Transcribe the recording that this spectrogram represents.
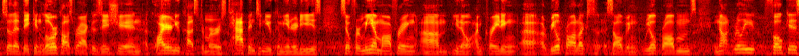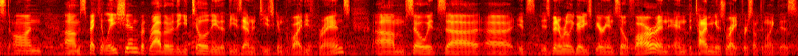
so that they can lower cost per acquisition, acquire new customers, tap into new communities. So for me, I'm offering, um, you know, I'm creating a, a real product solving real problems, not really focused on um, speculation, but rather the utility that these entities can provide these brands. Um, so it's, uh, uh, it's, it's been a really great experience so far, and, and the timing is right for something like this.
